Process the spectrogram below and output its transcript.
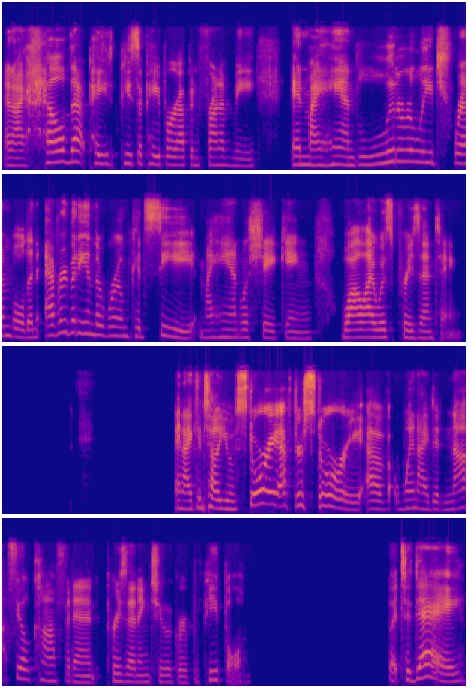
And I held that piece of paper up in front of me, and my hand literally trembled. And everybody in the room could see my hand was shaking while I was presenting. And I can tell you story after story of when I did not feel confident presenting to a group of people. But today,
